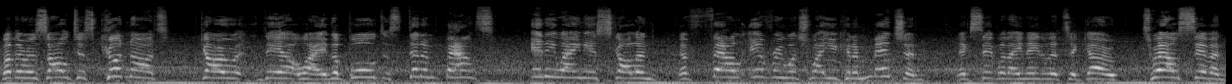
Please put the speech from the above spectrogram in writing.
But the result just could not go their way. The ball just didn't bounce anyway near Scotland. It fell every which way you can imagine, except where they needed it to go. 12 7,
